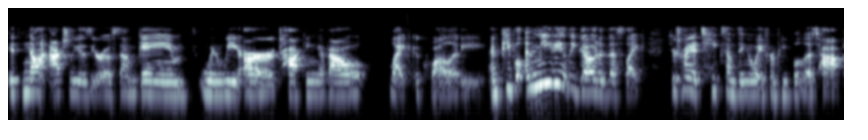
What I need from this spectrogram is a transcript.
it's not actually a zero sum game when we are talking about like equality and people immediately go to this like you're trying to take something away from people at the top.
